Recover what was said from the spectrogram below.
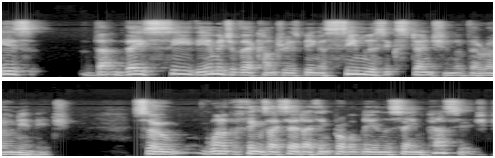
is that they see the image of their country as being a seamless extension of their own image. So, one of the things I said, I think probably in the same passage,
